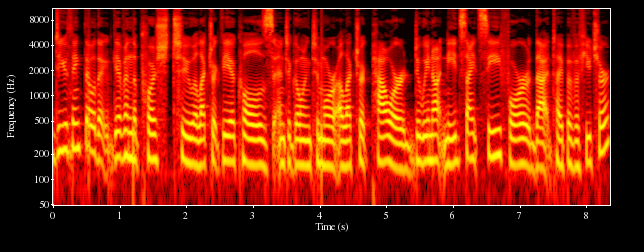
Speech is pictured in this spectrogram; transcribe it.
Do you think, though, that given the push to electric vehicles and to going to more electric power, do we not need Site C for that type of a future?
